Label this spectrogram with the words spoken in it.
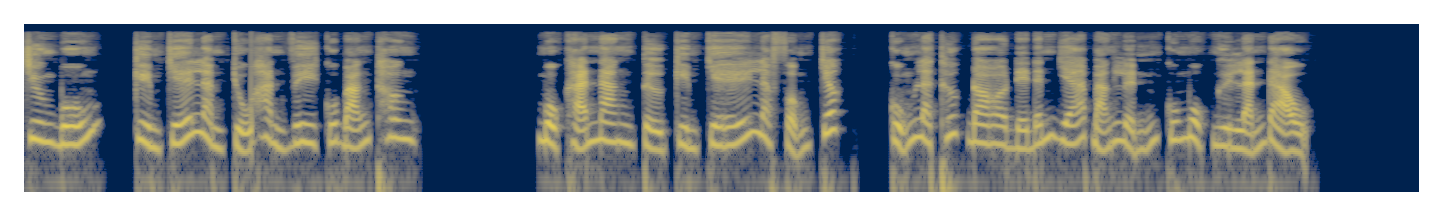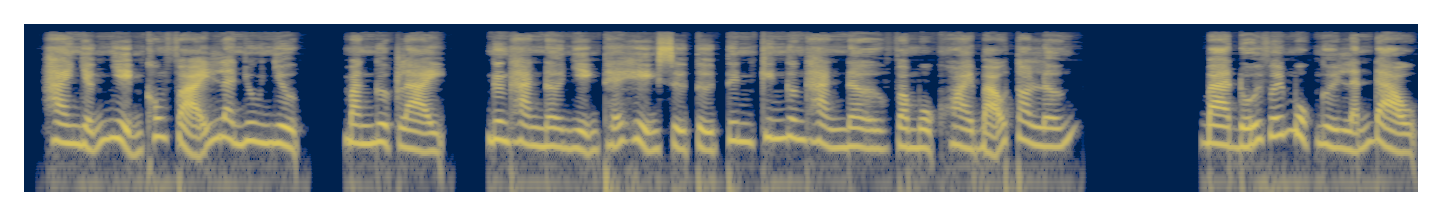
Chương 4. Kiềm chế làm chủ hành vi của bản thân. Một khả năng tự kiềm chế là phẩm chất, cũng là thước đo để đánh giá bản lĩnh của một người lãnh đạo. Hai nhẫn nhịn không phải là nhu nhược, mà ngược lại, ngân hàng nờ nhịn thể hiện sự tự tin kiên ngân hàng nờ và một hoài bão to lớn. Ba đối với một người lãnh đạo,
